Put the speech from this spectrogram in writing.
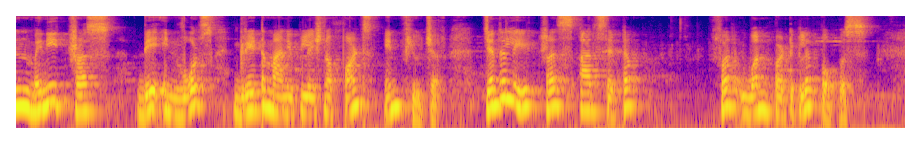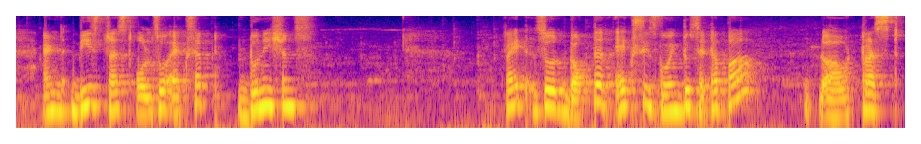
in many trusts they involves greater manipulation of funds in future. Generally trusts are set up for one particular purpose. And these trusts also accept donations. Right? So dr x is going to set up a uh, trust.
